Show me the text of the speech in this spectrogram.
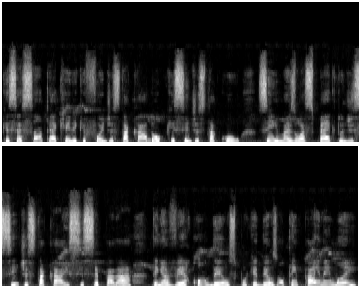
que ser santo é aquele que foi destacado ou que se destacou. Sim, mas o aspecto de se destacar e se separar tem a ver com Deus, porque Deus não tem pai nem mãe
